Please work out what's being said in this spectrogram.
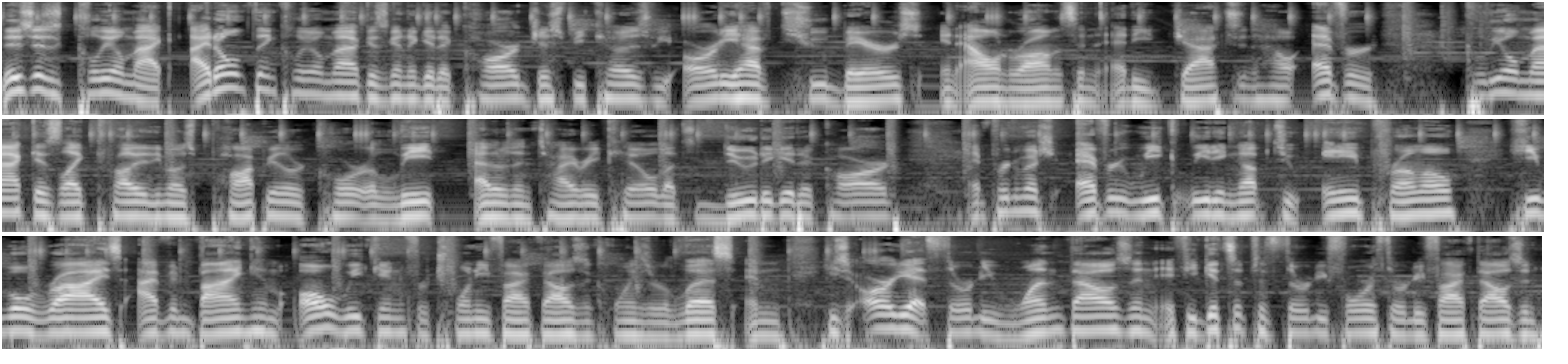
this is Khalil Mack. I don't think Khalil Mack is going to get a card just because we already have two Bears in Allen Robinson and Eddie Jackson. However, Khalil Mack is like probably the most popular core elite other than Tyreek Hill that's due to get a card. And pretty much every week leading up to any promo, he will rise. I've been buying him all weekend for 25,000 coins or less, and he's already at 31,000. If he gets up to 34, 35,000,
